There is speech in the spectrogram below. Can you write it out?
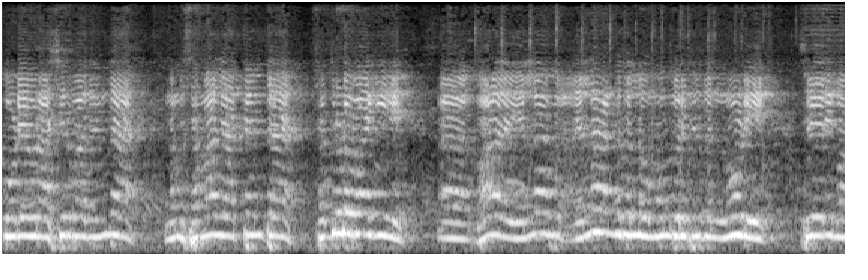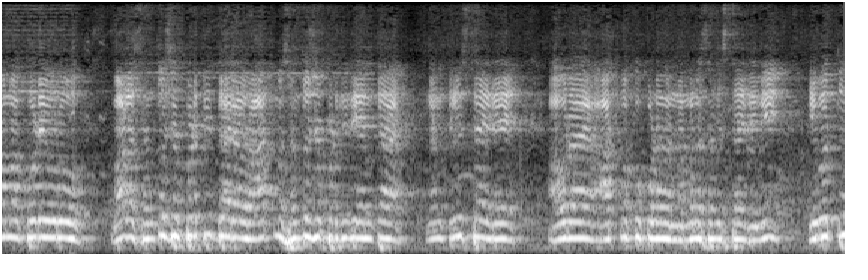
ಕೋಡೆಯವರ ಆಶೀರ್ವಾದದಿಂದ ನಮ್ಮ ಸಮಾಜ ಅತ್ಯಂತ ಸದೃಢವಾಗಿ ಬಹಳ ಎಲ್ಲ ಎಲ್ಲ ರಂಗದಲ್ಲೂ ಮುಂದುವರಿದಿದ್ದನ್ನು ನೋಡಿ ಶ್ರೀಹರಿ ಮಾಮ ಕೋಡೆಯವರು ಬಹಳ ಸಂತೋಷ ಪಡ್ತಿದ್ದಾರೆ ಅವರ ಆತ್ಮ ಸಂತೋಷ ಪಡ್ತಿದೆ ಅಂತ ನನಗೆ ತಿಳಿಸ್ತಾ ಇದೆ. ಅವರ ಆತ್ಮಕ್ಕೂ ಕೂಡ ನಾನು ನಮನ ಸಲ್ಲಿಸ್ತಾ ಇದ್ದೀನಿ. ಇವತ್ತು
